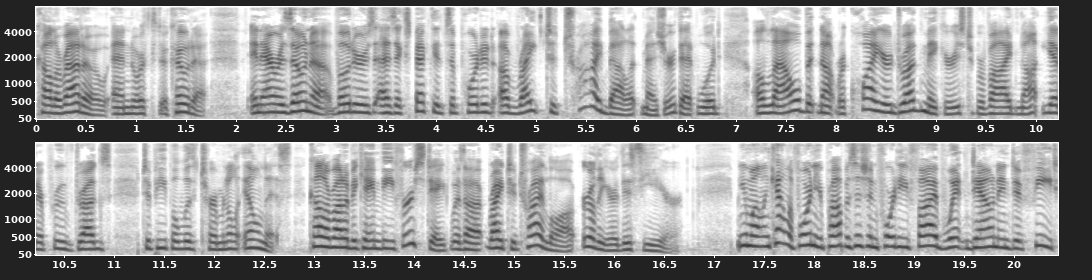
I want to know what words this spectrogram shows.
Colorado and North Dakota. In Arizona, voters, as expected, supported a right to try ballot measure that would allow but not require drug makers to provide not yet approved drugs to people with terminal illness. Colorado became the first state with a right to try law earlier this year. Meanwhile, in California, Proposition 45 went down in defeat.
